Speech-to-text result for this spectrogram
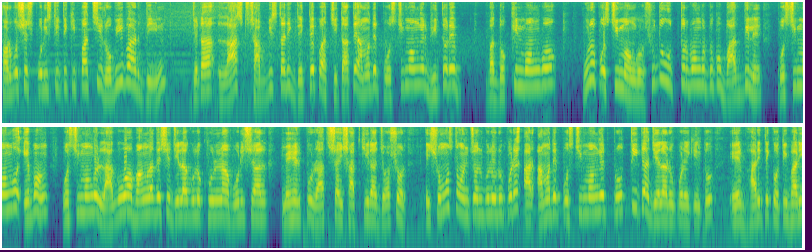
সর্বশেষ পরিস্থিতি কি পাচ্ছি? রবিবার দিন, যেটা লাস্ট ছাব্বিশ তারিখ দেখতে পাচ্ছি, তাতে আমাদের পশ্চিমবঙ্গের ভিতরে বা দক্ষিণবঙ্গ, পুরো পশ্চিমবঙ্গ, শুধু উত্তরবঙ্গটুকু বাদ দিলে পশ্চিমবঙ্গ এবং পশ্চিমবঙ্গ লাগোয়া বাংলাদেশের জেলাগুলো খুলনা, বরিশাল, মেহেরপুর, রাজশাহী, সাতক্ষীরা, যশোর, এই সমস্ত অঞ্চলগুলোর উপরে আর আমাদের পশ্চিমবঙ্গের প্রতিটা জেলার উপরে কিন্তু এর ভারী থেকে অতি ভারী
